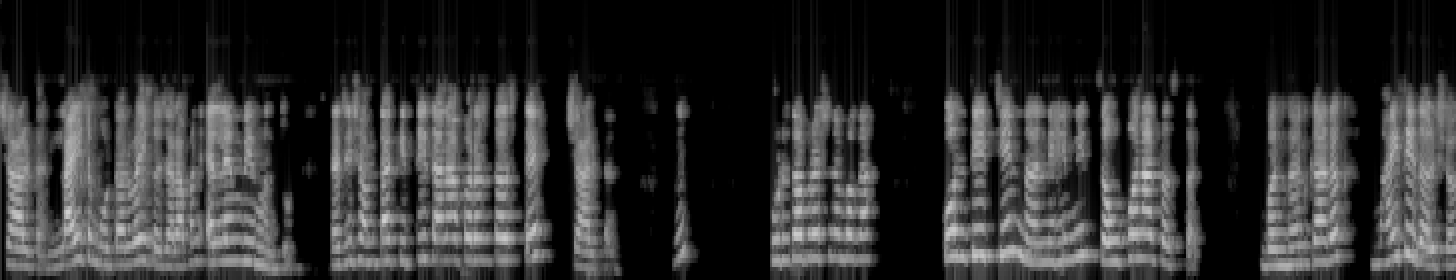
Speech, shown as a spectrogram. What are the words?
चार टन. लाइट मोटार व्हेकल ज्याला आपण एल एम व्ही म्हणतो त्याची क्षमता किती टनापर्यंत असते? चार टन. पुढचा प्रश्न बघा. कोणती चिन्ह नेहमी चौकोनात असतात? बंधनकारक माहिती दर्शक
